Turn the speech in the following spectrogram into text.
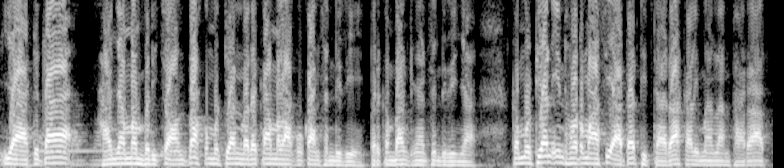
Ya, kita ya. hanya memberi contoh kemudian mereka melakukan sendiri, berkembang dengan sendirinya. Kemudian informasi ada di daerah Kalimantan Barat.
